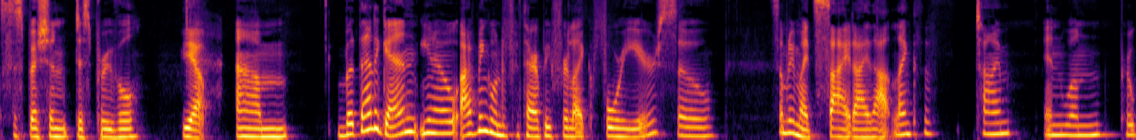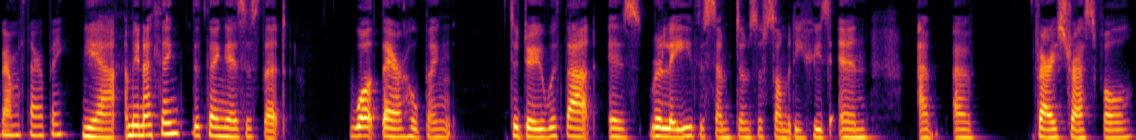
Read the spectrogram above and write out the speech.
suspicion, disapproval. yeah. Um, but then again, you know, I've been going to for therapy for like four years, so somebody might side eye that length of time in one program of therapy. Yeah. I mean, I think the thing is, is that what they're hoping to do with that is relieve the symptoms of somebody who's in a, a very stressful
